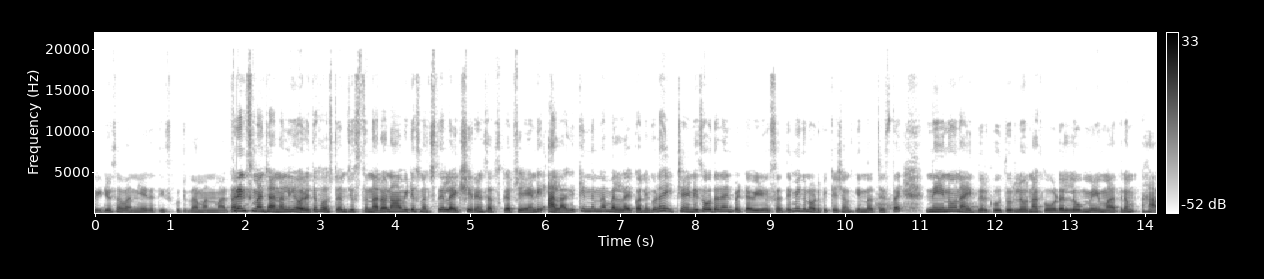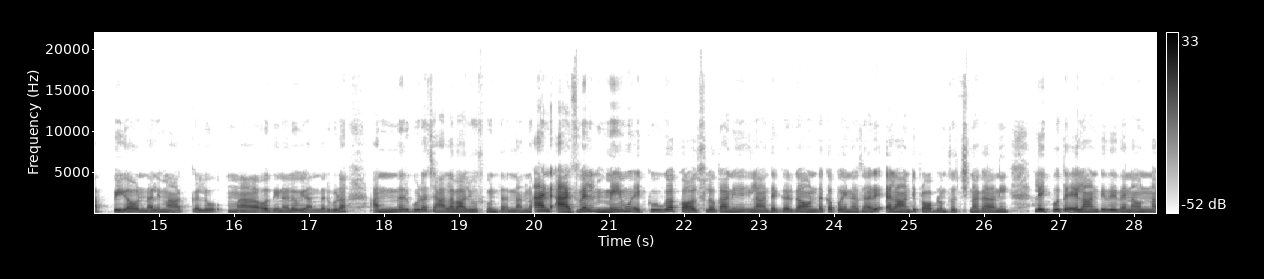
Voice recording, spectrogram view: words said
వీడియోస్ అవన్నీ అయితే తీసుకుంటున్నాం అనమాట ఫ్రెండ్స్ మా ఛానల్ని ఎవరైతే ఫస్ట్ టైం చూస్తున్నారో నా వీడియోస్ నచ్చితే లైక్ షేర్ అండ్ సబ్స్క్రైబ్ చేయండి. అలాగే కింద ఉన్న బెల్ ఐకాన్ని కూడా హిట్ చేయండి సో దట్ నేను పెట్టే వీడియోస్ అయితే మీకు నోటిఫికేషన్స్ కింద వచ్చేస్తాయి. నేను నా ఇద్దరు కూతుర్లు నా కోడళ్ళు మేము మాత్రం హ్యాపీగా ఉండాలి. మా అక్కలు మా వదినలు వీళ్ళందరూ కూడా అందరూ కూడా చాలా బాగా చూసుకుంటారు నన్ను. అండ్ యాజ్ వెల్ మేము ఎక్కువగా కాల్స్లో కానీ ఇలా దగ్గరగా ఉండకపోయినా సరే ఎలాంటి ప్రాబ్లమ్స్ వచ్చినా కానీ లేకపోతే ఎలాంటిది ఏదైనా ఉన్నా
